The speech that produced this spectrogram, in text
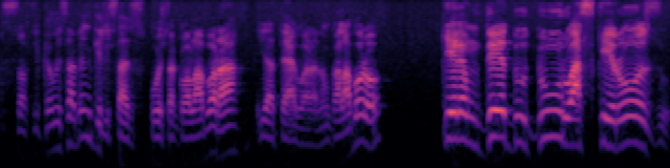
só ficamos sabendo que ele está disposto a colaborar, e até agora não colaborou, que ele é um dedo duro, asqueroso,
